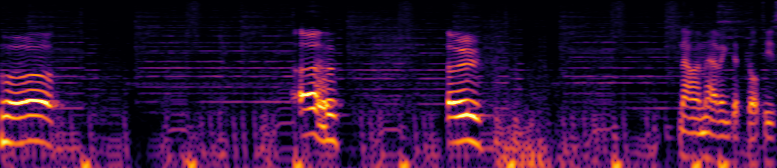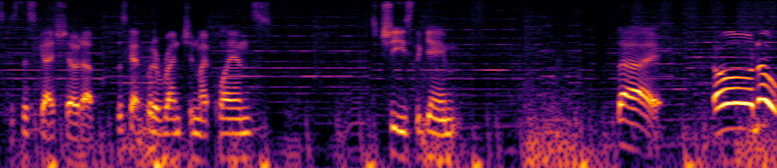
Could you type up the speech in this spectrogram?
Oh. Oh. Oh. Now I'm having difficulties because this guy showed up. This guy put a wrench in my plans to cheese the game die. Oh no!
